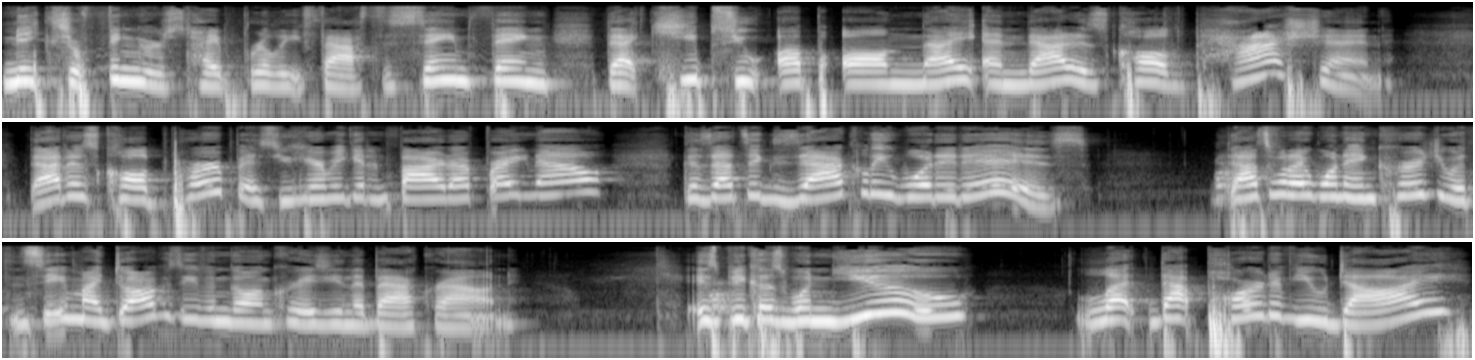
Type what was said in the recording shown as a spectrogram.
makes your fingers type really fast. The same thing that keeps you up all night and that is called passion. That is called purpose. You hear me getting fired up right now? Because that's exactly what it is. That's what I want to encourage you with. And see, my dog's even going crazy in the background. Is because when you let that part of you die,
